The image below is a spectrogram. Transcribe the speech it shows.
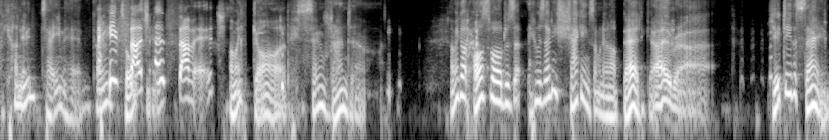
I can't even tame him. I can't He's such a savage. Oh my god, he's so random. Oh my god, Oswald was he was only shagging someone in our bed. Go, bruh. You do the same.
